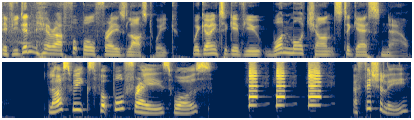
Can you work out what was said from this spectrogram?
If you didn't hear our football phrase last week, we're going to give you one more chance to guess now. Last week's football phrase was officially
